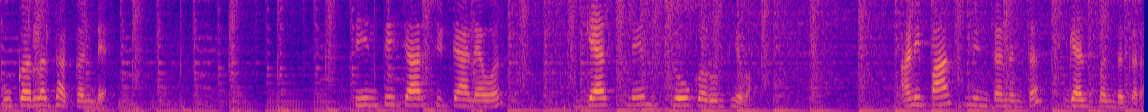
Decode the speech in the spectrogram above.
कुकरला झाकण द्या. तीन ते चार शिट्ट्या आल्यावर गॅस फ्लेम स्लो करून ठेवा. आणि पाच मिनटानंतर गॅस बंद करा.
